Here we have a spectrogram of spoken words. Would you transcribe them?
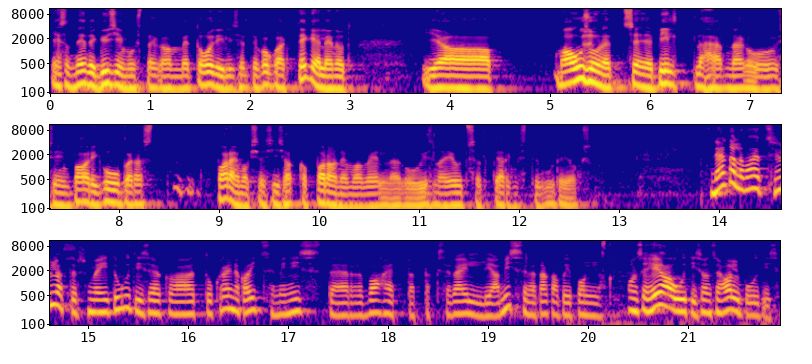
lihtsalt nende küsimustega on metoodiliselt ja kogu aeg tegelenud. ja ma usun, et see pilt läheb nagu siin paari kuu pärast paremaks ja siis hakkab paranema veel nagu üsna jõudsalt järgmiste kuude jooksul nädalavahetus üllatas meid uudisega, et Ukraina kaitseminister vahetatakse välja. mis selle taga võib olla? on see hea uudis, on see halb uudis?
